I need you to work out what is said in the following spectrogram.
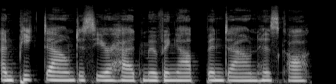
and peeked down to see her head moving up and down his cock.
